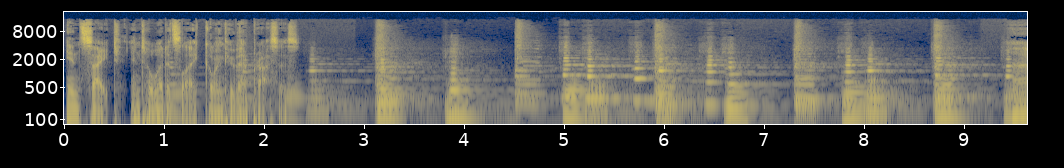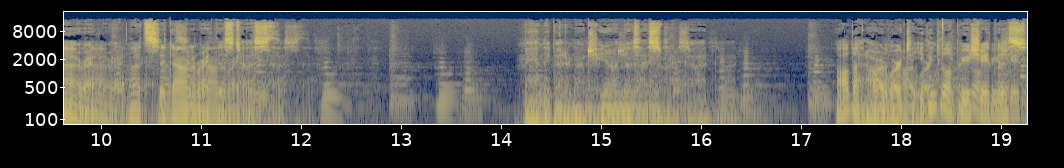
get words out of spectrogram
insight into what it's like going through that process. Let's sit down and write this test. Man, they better not cheat on this. I swear to God. All that hard work. You think they'll appreciate this?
